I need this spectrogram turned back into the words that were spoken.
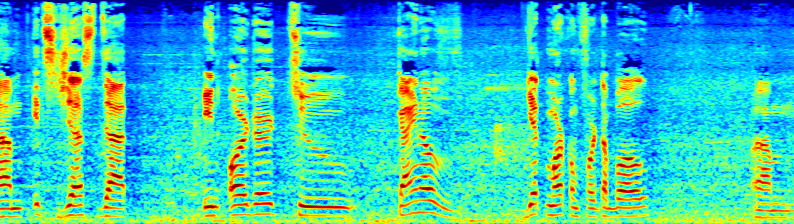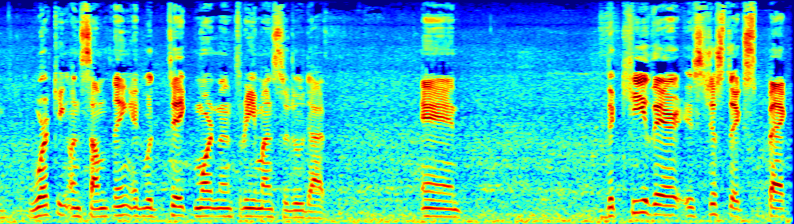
Um, it's just that in order to kind of get more comfortable um, working on something, it would take more than three months to do that. And the key there is just to expect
